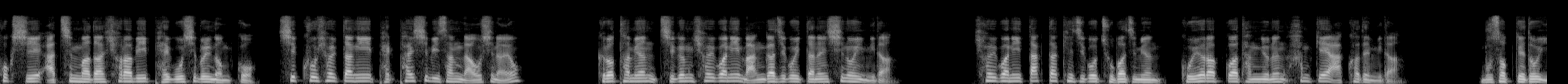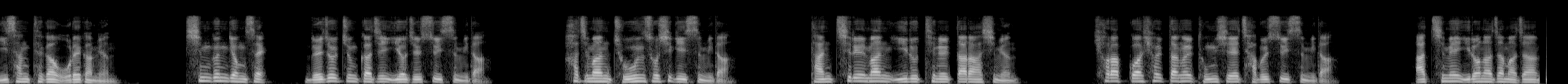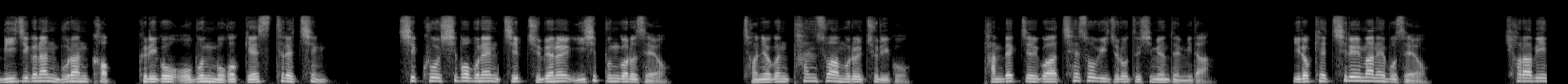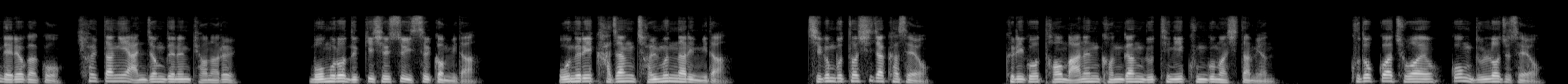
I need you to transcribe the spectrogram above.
혹시 아침마다 혈압이 150을 넘고 식후 혈당이 180 이상 나오시나요? 그렇다면 지금 혈관이 망가지고 있다는 신호입니다. 혈관이 딱딱해지고 좁아지면 고혈압과 당뇨는 함께 악화됩니다. 무섭게도 이 상태가 오래가면 심근경색, 뇌졸중까지 이어질 수 있습니다. 하지만 좋은 소식이 있습니다. 단 7일만 이 루틴을 따라 하시면 혈압과 혈당을 동시에 잡을 수 있습니다. 아침에 일어나자마자 미지근한 물 한 컵, 그리고 5분 목 어깨 스트레칭. 식후 15분엔 집 주변을 20분 걸으세요. 저녁은 탄수화물을 줄이고 단백질과 채소 위주로 드시면 됩니다. 이렇게 7일만 해보세요. 혈압이 내려가고 혈당이 안정되는 변화를 몸으로 느끼실 수 있을 겁니다. 오늘이 가장 젊은 날입니다. 지금부터 시작하세요. 그리고 더 많은 건강 루틴이 궁금하시다면 구독과 좋아요 꼭 눌러주세요.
